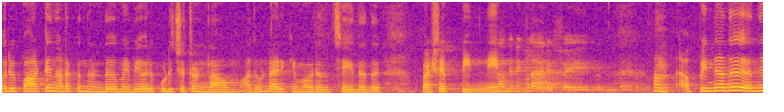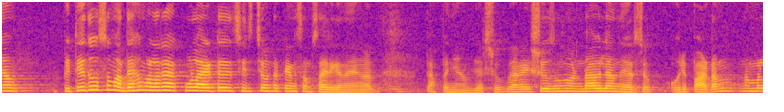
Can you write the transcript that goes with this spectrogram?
ഒരു പാർട്ടി നടക്കുന്നുണ്ട്. മേ ബി അവർ കുടിച്ചിട്ടുണ്ടാവും. അതുകൊണ്ടായിരിക്കും അവരത് ചെയ്തത്. പക്ഷെ പിന്നെയും പിന്നെ അത് ഞാൻ പിറ്റേ ദിവസം അദ്ദേഹം വളരെ കൂളായിട്ട് ചിരിച്ചുകൊണ്ടൊക്കെയാണ് സംസാരിക്കുന്നത് ഞങ്ങൾ. അപ്പം ഞാൻ വിചാരിച്ചു വേറെ ഇഷ്യൂസ് ഒന്നും ഉണ്ടാവില്ല എന്ന് വിചാരിച്ചു. ഒരു പടം നമ്മൾ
